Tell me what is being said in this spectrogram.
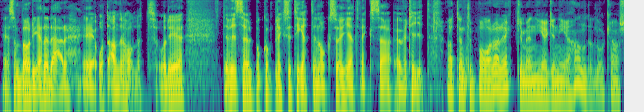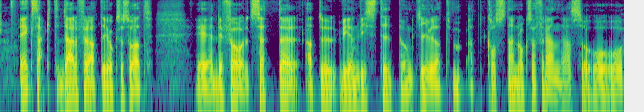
eh, som började där eh, åt andra hållet. Och det, det visar väl på komplexiteten också i att växa över tid. Att det inte bara räcker med en egen e-handel då kanske? Exakt, därför att det är också så att Eh, det förutsätter att du vid en viss tidpunkt, givet att, att kostnaden också förändras och, och, och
